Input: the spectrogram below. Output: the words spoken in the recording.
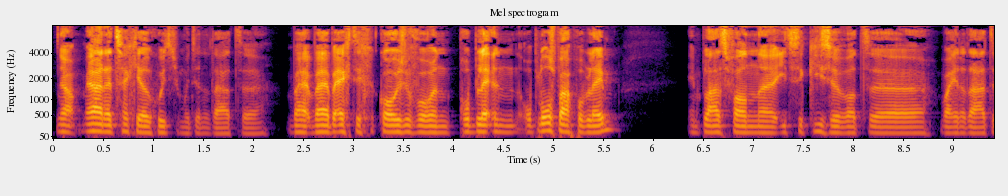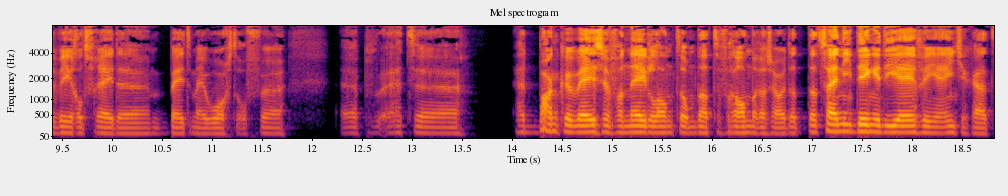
Ja, ja, dat zeg je heel goed. Je moet inderdaad. wij, wij hebben echt gekozen voor een, probleem, een oplosbaar probleem. In plaats van uh, iets te kiezen wat, uh, waar inderdaad de wereldvrede beter mee wordt. Of uh, het, het bankenwezen van Nederland om dat te veranderen. Zo. Dat, dat zijn niet dingen die je even in je eentje gaat,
